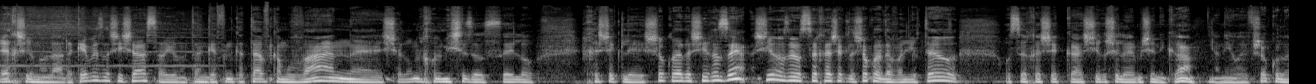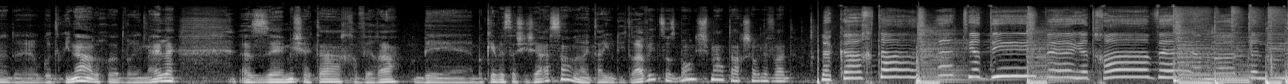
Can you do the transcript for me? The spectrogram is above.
איך שיר נולד, הכבש השישה עשר, יונתן גפן כתב כמובן, אה, שלום לכל מי שזה עושה לו חשק לשוקולד השיר הזה. השיר הזה עושה חשק לשוקולד, אבל יותר עושה חשק השיר שלהם שנקרא אני אוהב שוקולד, עוגות אה, גבינה וכל הדברים האלה. אז אה, מי שהייתה חברה בכבש השישה עשר הייתה יהודית רביץ, אז בואו נשמע אותה עכשיו לבד. לקחת את ידי בידך ואמרת לי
